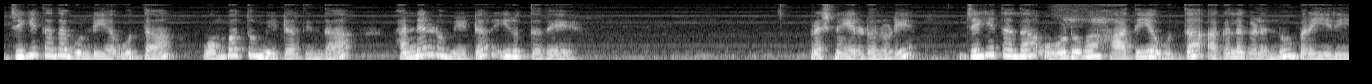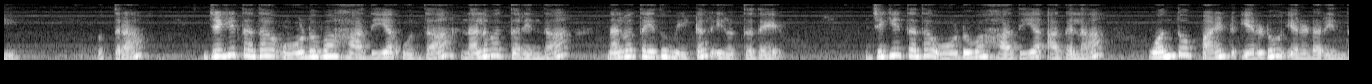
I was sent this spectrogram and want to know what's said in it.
ಜಿಗಿತದ ಗುಂಡಿಯ ಉದ್ದ ಒಂಬತ್ತು ಮೀಟರ್ದಿಂದ ಹನ್ನೆರಡು ಮೀಟರ್ ಇರುತ್ತದೆ. ಪ್ರಶ್ನೆ ಎರಡು ನೋಡಿ. ಜಿಗಿತದ ಓಡುವ ಹಾದಿಯ ಉದ್ದ ಅಗಲಗಳನ್ನು ಬರೆಯಿರಿ. ಉತ್ತರ, ಜಿಗಿತದ ಓಡುವ ಹಾದಿಯ ಉದ್ದ ನಲವತ್ತರಿಂದ ನಲವತ್ತೈದು ಮೀಟರ್ ಇರುತ್ತದೆ. ಜಿಗಿತದ ಓಡುವ ಹಾದಿಯ ಅಗಲ ಒಂದು ಪಾಯಿಂಟ್ ಎರಡು ಎರಡರಿಂದ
